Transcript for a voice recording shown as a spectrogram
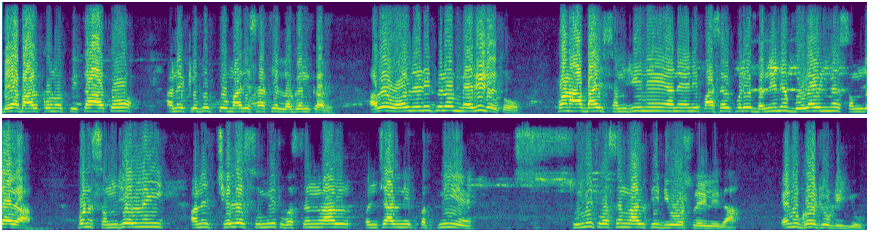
બે બાળકોનો પિતા હતો અને કીધું તું મારી સાથે લગ્ન કર. હવે ઓલરેડી પેલો મેરિડ હતો, પણ આ બાઈ સમજીને અને એની પાછળ પડી બંનેને બોલાવીને સમજાવ્યા. પણ સમજેલ નહીં અને છેલ્લે સુમિત વસંતલાલ પંચાલની પત્નીએ સુમિત વસંતલાલથી ડિવોર્સ લઈ લીધા. એનું ઘર તૂટી ગયું.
